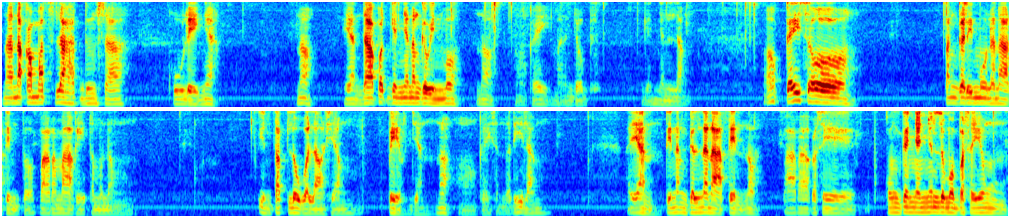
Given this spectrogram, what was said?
Na nakamats lahat dun sa kulay niya. No. Ayan. Dapat ganyan ang gawin mo. No. Okay. Man jobs. Ganyan lang. Okay. So, tanggalin muna natin to para makita mo ng yung tatlo wala siyang pair dyan. No? Okay, sandali lang. Ayan, tinanggal na natin, no? Para kasi kung ganyan yung lumabas sa yung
